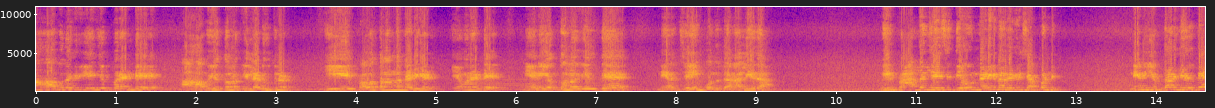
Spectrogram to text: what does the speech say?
అహాబు దగ్గరికి ఏం చెప్పారంటే అహాబు యుద్ధంలోకి వెళ్ళి అడుగుతున్నాడు. ఈ ప్రవర్తనందరిని అడిగాడు. ఏమనంటే నేను యుద్ధంలోకి వెళ్తే నేను జయం పొందుతానా లేదా? మీరు ప్రార్థన చేసి దేవుడిని అడిగి నా దగ్గర చెప్పండి. నేను యుద్ధానికి వెళ్తే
